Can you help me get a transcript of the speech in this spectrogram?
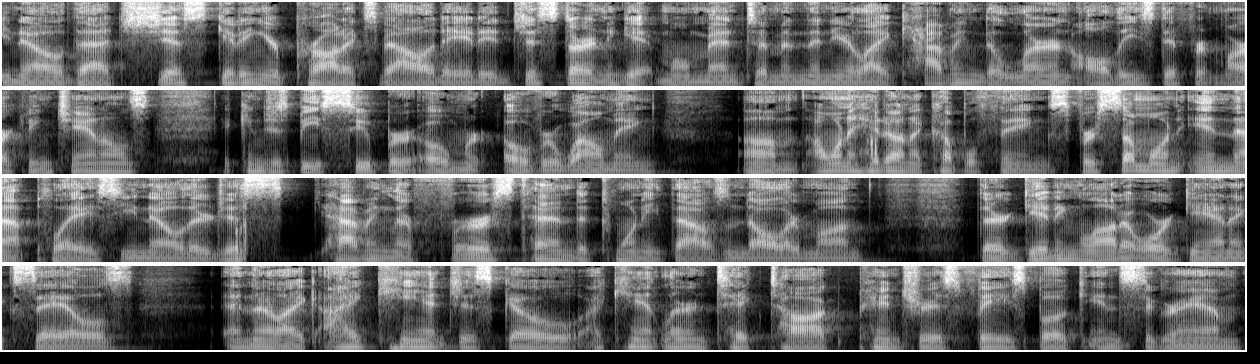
you know that's just getting your products validated, just starting to get momentum, and then you're like having to learn all these different marketing channels. It can just be super over, overwhelming. Um, I want to hit on a couple things for someone in that place. You know, they're just having their first ten to twenty thousand dollar month. They're getting a lot of organic sales, and they're like, I can't just go. I can't learn TikTok, Pinterest, Facebook, Instagram.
